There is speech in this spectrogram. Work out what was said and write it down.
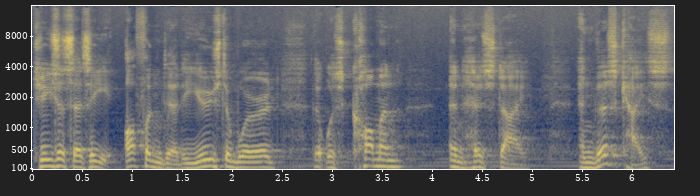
Jesus, as he often did, he used a word that was common in his day. In this case,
